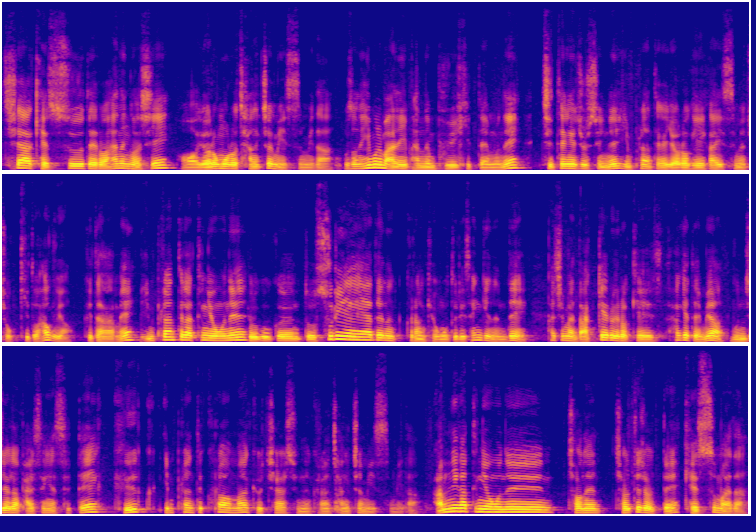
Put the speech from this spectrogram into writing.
치아 개수대로 하는 것이 어, 여러모로 장점이 있습니다. 우선 힘을 많이 받는 부위이기 때문에 지탱해 줄 수 있는 임플란트가 여러 개가 있으면 좋기도 하고요. 그 다음에 임플란트 같은 경우는 결국은 또 수리해야 되는 그런 경우들이 생기는데 하지만 낱개로 이렇게 하게 되면 문제가 발생했을 때 그 임플란트 크라운만 교체할 수 있는 그런 장점이 있습니다. 앞니 같은 경우는 저는 절대 절대 개수마다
